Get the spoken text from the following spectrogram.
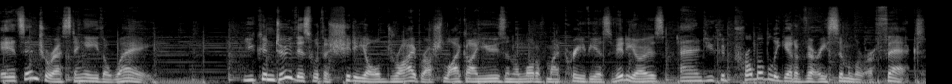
It's interesting either way. You can do this with a shitty old dry brush like I use in a lot of my previous videos, and you could probably get a very similar effect,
